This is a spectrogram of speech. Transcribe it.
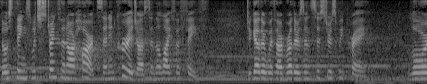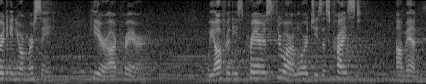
those things which strengthen our hearts and encourage us in the life of faith Together with our brothers and sisters, we pray, Lord, in your mercy, hear our prayer. We offer these prayers through our Lord Jesus Christ. Amen.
